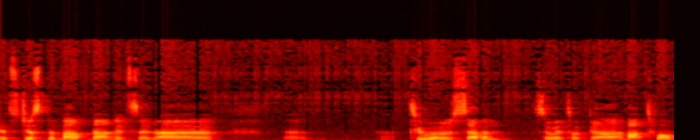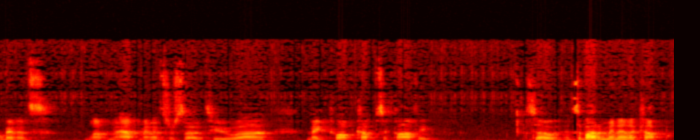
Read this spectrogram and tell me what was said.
it's just about done. It's at uh, uh, 207. So it took uh, about 12 minutes, 11 and a half minutes or so to uh, make 12 cups of coffee. So it's about a minute a cup,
